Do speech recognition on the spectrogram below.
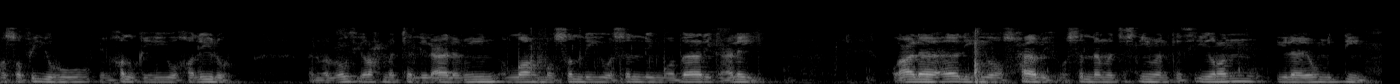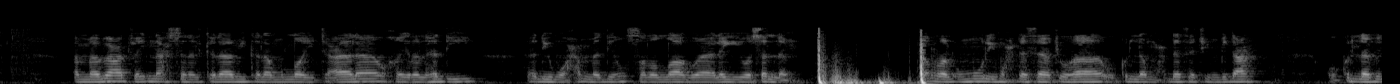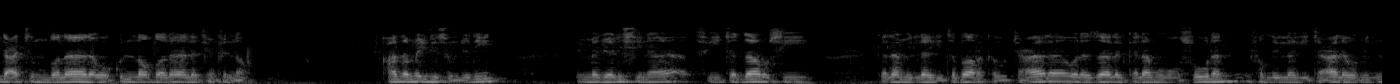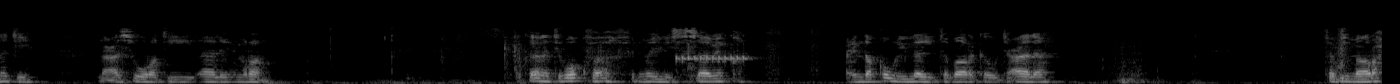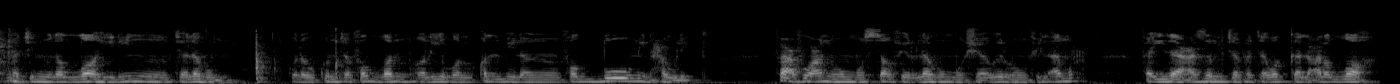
وصفيه من خلقه وخليله المبعوث رحمة للعالمين. اللهم صل وسلم وبارك عليه وعلى آله وأصحابه وسلم تسليما كثيرا إلى يوم الدين. أما بعد فإن أحسن الكلام كلام الله تعالى وخير الهدي هدي محمد صلى الله عليه وسلم. شر الأمور محدثاتها وكل محدثة بدعة. وكل بدعة ضلالة وكل ضلالة في النار. هذا مجلس جديد من مجالسنا في تدارس كلام الله تبارك وتعالى ولا زال الكلام موصولا بفضل الله تعالى ومنته مع سورة آل عمران. كانت الوقفة في المجلس السابق عند قول الله تبارك وتعالى فبما رحمة من الله لنت لهم. ولو كنت فظا غليظ القلب لانفضوا من حولك. فاعف عنهم واستغفر لهم وشاورهم في الأمر. فإذا عزمت فتوكل على الله.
